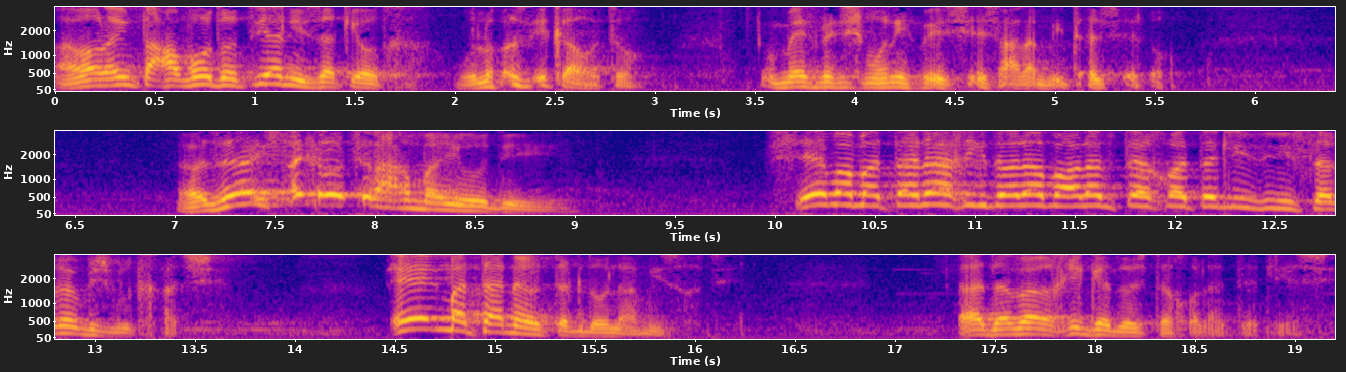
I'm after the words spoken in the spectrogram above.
אמר לו, אם תעבוד אותי, אני אזכה אותך. הוא לא זיכה אותו. הוא מת בן 86 על המיטה שלו. אבל זה ההסתכלות של העם היהודי. שם המתנה הכי גדולה בעולם שאתה יכול לתת לי זה להישרף בשבילך, השם. אין מתנה יותר גדולה מזאת. זה הדבר הכי גדול שאתה יכול לתת לי, השם.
